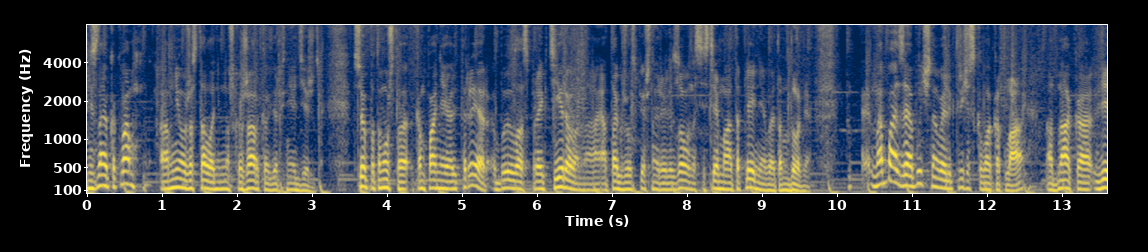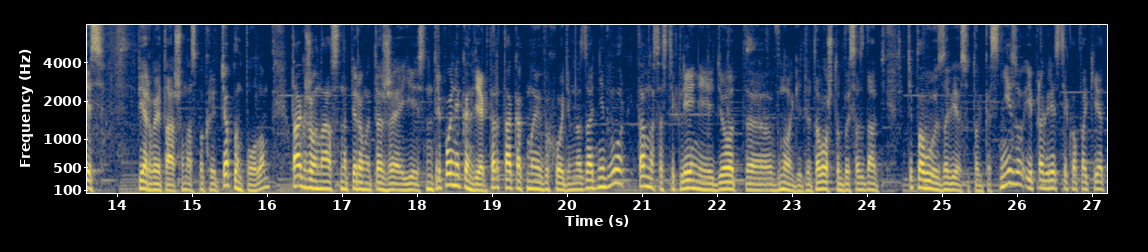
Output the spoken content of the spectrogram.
Не знаю, как вам, а мне уже стало немножко жарко в верхней одежде. Все потому, что компания Altair была спроектирована, а также успешно реализована система отопления в этом доме. На базе обычного электрического котла, однако весь Первый этаж у нас покрыт теплым полом. Также у нас на первом этаже есть внутрипольный конвектор, так как мы выходим на задний двор, там у нас остекление идет э, в ноги, для того, чтобы создать тепловую завесу только снизу и прогреть стеклопакет.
